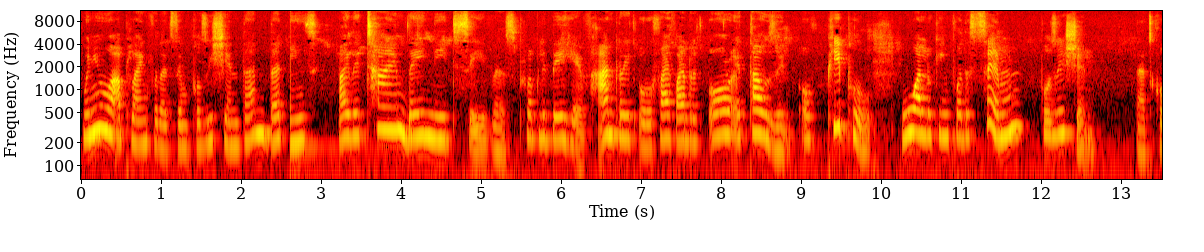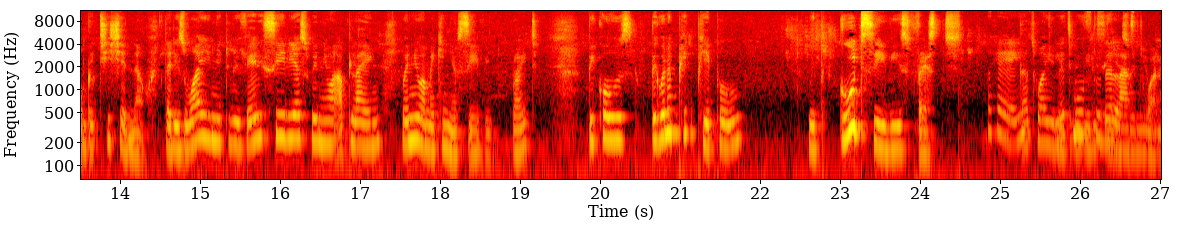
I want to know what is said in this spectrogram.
when you are applying for that same position then that means by the time they need savers probably they have 100 or 500 or a thousand of people who are looking for the same position. That's competition now. That is why you need to be very serious when you are applying when you are making your cv right? Because they're going to pick people with good cvs first. Okay that's why you let's move to the last one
